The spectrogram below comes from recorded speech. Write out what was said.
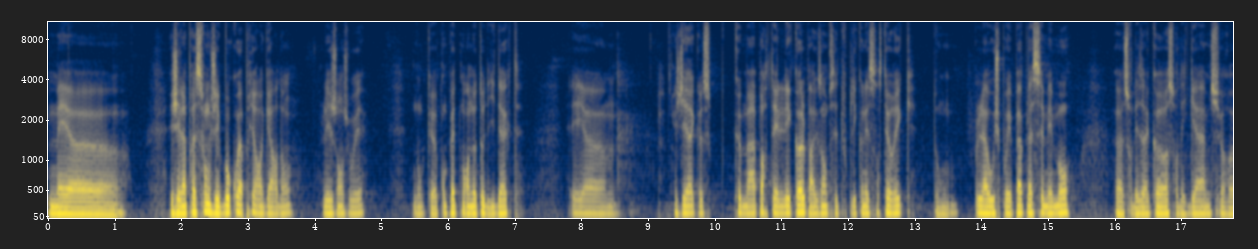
mais euh, j'ai l'impression que j'ai beaucoup appris en regardant les gens jouer donc euh, complètement en autodidacte. Et euh, je dirais que ce que m'a apporté l'école, par exemple, c'est toutes les connaissances théoriques, donc là où je pouvais pas placer mes mots euh, sur des accords, sur des gammes, sur,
